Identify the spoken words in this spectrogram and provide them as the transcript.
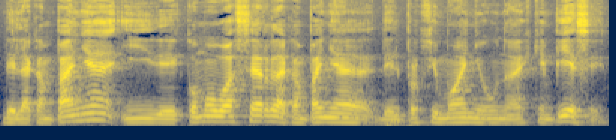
de la campaña y de cómo va a ser la campaña del próximo año una vez que empiece.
